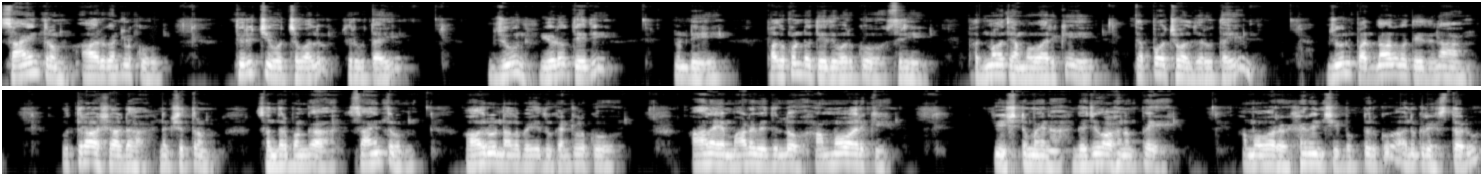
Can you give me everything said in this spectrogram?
సాయంత్రం ఆరు గంటలకు తిరుచి ఉత్సవాలు జరుగుతాయి. జూన్ ఏడవ తేదీ నుండి పదకొండవ తేదీ వరకు శ్రీ పద్మావతి అమ్మవారికి తెప్పోత్సవాలు జరుగుతాయి. జూన్ పద్నాలుగో తేదీన ఉత్తరాషాఢ నక్షత్రం సందర్భంగా సాయంత్రం ఆరు నలభై ఐదు గంటలకు ఆలయ మాడవీధుల్లో అమ్మవారికి ఇష్టమైన గజవాహనంపై అమ్మవారు విహరించి భక్తులకు అనుగ్రహిస్తారు.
